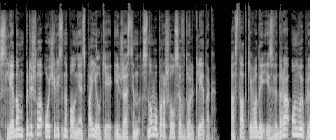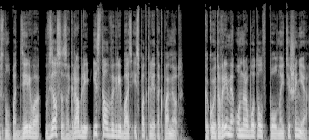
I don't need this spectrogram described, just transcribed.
Следом пришла очередь наполнять поилки, и Джастин снова прошелся вдоль клеток. Остатки воды из ведра он выплеснул под дерево, взялся за грабли и стал выгребать из-под клеток помет. Какое-то время он работал в полной тишине,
